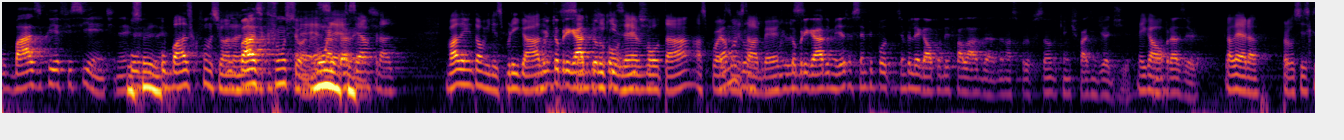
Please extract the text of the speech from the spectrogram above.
o básico e eficiente, né? Isso aí. O básico funciona. O né? básico funciona. É, essa, essa é a frase. Valeu então, Vinícius. Obrigado. Muito obrigado Sempre pelo que quiser convite. voltar, as portas Tamo vão estar abertas. Muito obrigado mesmo. É sempre, sempre legal poder falar da, da nossa profissão, do que a gente faz no dia a dia. Legal. É um prazer. Galera, para vocês que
